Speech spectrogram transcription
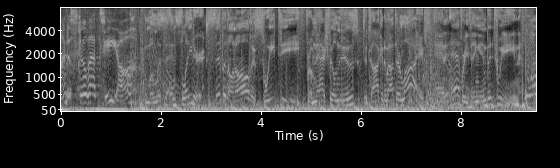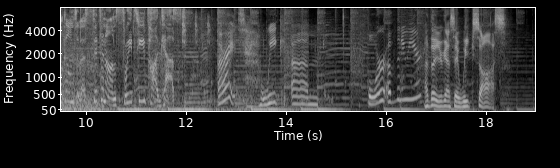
Time to spill that tea, y'all. Melissa and Slater sipping on all the sweet tea. From Nashville news to talking about their lives and everything in between. Welcome to the Sipping on Sweet Tea podcast. All right, week um four of the new year. I thought you were gonna say weak sauce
